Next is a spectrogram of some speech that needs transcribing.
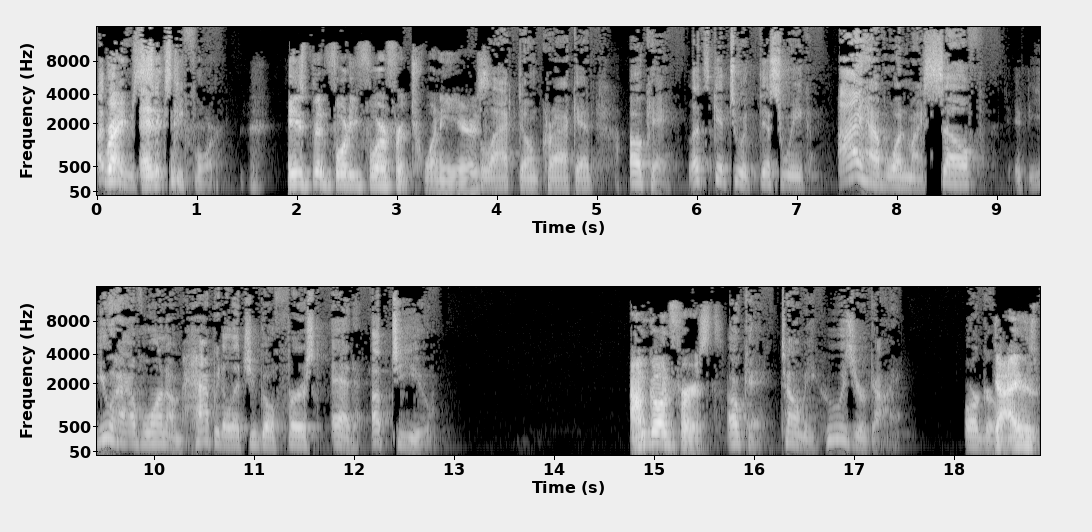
I thought he was sixty four. He's been 44 for 20 years. Black don't crack Ed. Okay, let's get to it this week. I have one myself. If you have one, I'm happy to let you go first. Ed, up to you. I'm going first. Okay, tell me, who is your guy or girl? Guy who's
